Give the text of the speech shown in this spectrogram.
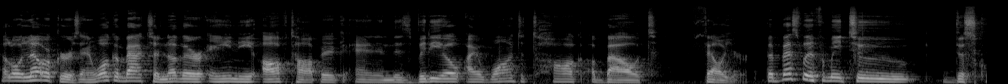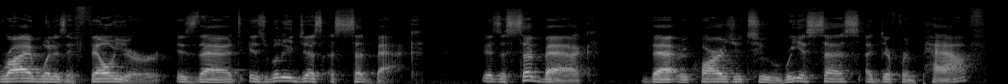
Hello networkers and welcome back to another ANE off topic and in this video I want to talk about failure. The best way for me to describe what is a failure is that it's really just a setback. It is a setback that requires you to reassess a different path,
